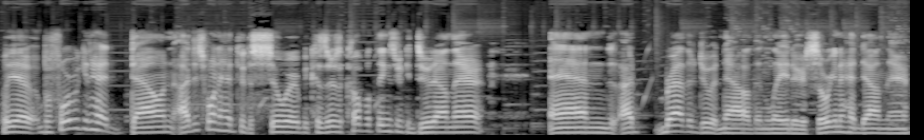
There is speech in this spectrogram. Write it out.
But yeah, before we can head down, I just want to head through the sewer because there's a couple things we could do down there, and I'd rather do it now than later. So we're gonna head down there.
